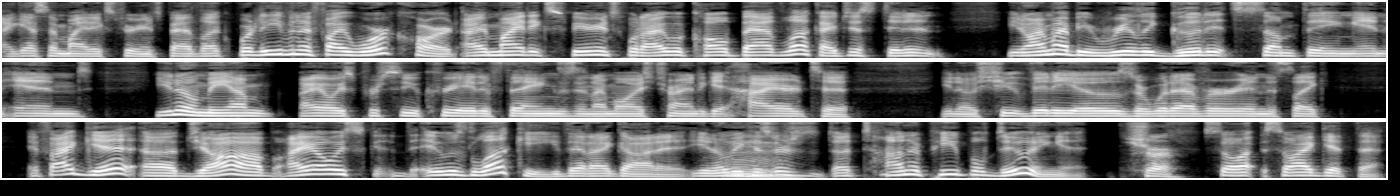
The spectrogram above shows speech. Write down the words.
I guess I might experience bad luck, but even if I work hard, I might experience what I would call bad luck. I just didn't you know, I might be really good at something and and you know me, I'm I always pursue creative things and I'm always trying to get hired to, you know, shoot videos or whatever and it's like if I get a job, I always it was lucky that I got it, you know, because Mm. there's a ton of people doing it. sure. So so I get that.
